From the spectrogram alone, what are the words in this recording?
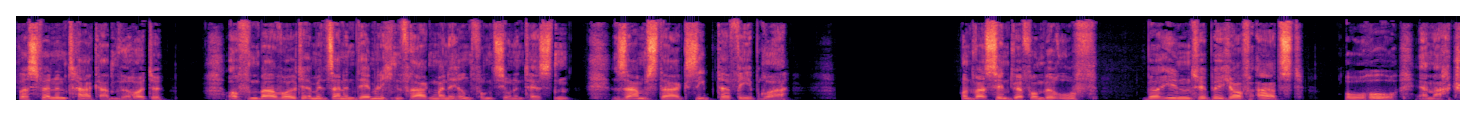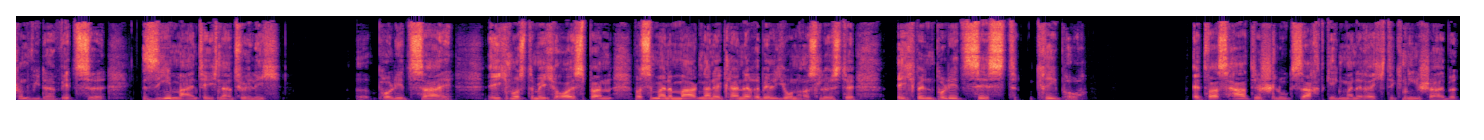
Was für einen Tag haben wir heute? Offenbar wollte er mit seinen dämlichen Fragen meine Hirnfunktionen testen. Samstag, 7. Februar. Und was sind wir vom Beruf? Bei Ihnen tippe ich auf Arzt. Oho, er macht schon wieder Witze. Sie meinte ich natürlich. Äh, Polizei. Ich musste mich räuspern, was in meinem Magen eine kleine Rebellion auslöste. Ich bin Polizist, Kripo. Etwas Hartes schlug sacht gegen meine rechte Kniescheibe.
